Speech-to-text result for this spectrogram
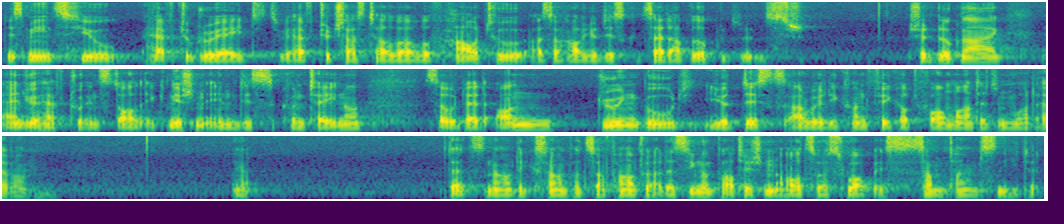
This means you have to create, you have to just tell Warewulf how to, also how your disk setup look, should look like, and you have to install Ignition in this container so that on during boot your disks are really configured, formatted, and whatever. Yeah. That's now the examples of how to add a single partition. Also, swap is sometimes needed.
